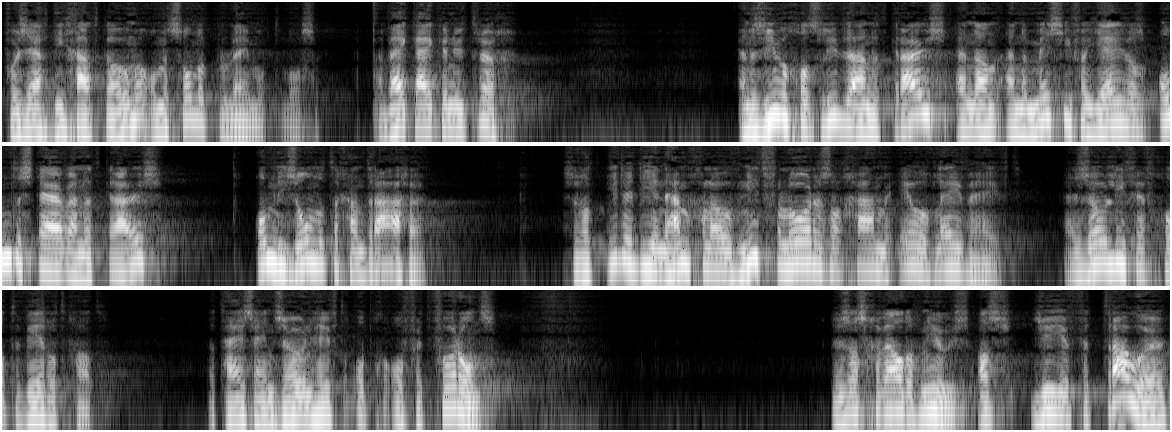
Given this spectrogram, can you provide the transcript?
voorzegd, die gaat komen om het zondeprobleem op te lossen. En wij kijken nu terug. En dan zien we Gods liefde aan het kruis en, dan, en de missie van Jezus om te sterven aan het kruis, om die zonde te gaan dragen. Zodat ieder die in hem gelooft niet verloren zal gaan, maar eeuwig leven heeft. En zo lief heeft God de wereld gehad, dat hij zijn zoon heeft opgeofferd voor ons. Dus dat is geweldig nieuws. Als je je vertrouwen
